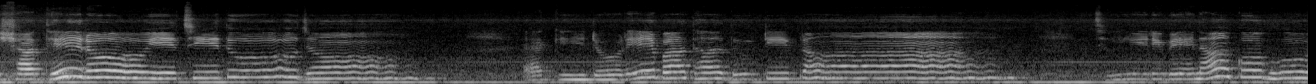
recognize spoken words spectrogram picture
সাথে রয়েছি দুজন। একই ডোরে বাধা দুটি প্রাণ। ছিড়বে না কভু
